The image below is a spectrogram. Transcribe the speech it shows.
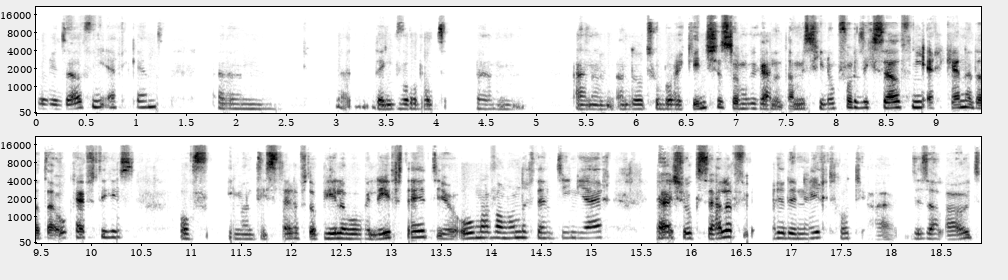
voor jezelf niet erkent. Um, denk bijvoorbeeld um, aan een, een, doodgeboren kindje. Sommigen gaan het dan misschien ook voor zichzelf niet erkennen dat dat ook heftig is. Of iemand die sterft op hele hoge leeftijd, je oma van 110 jaar ja, als je ook zelf redeneert, god, ja, het is al oud,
